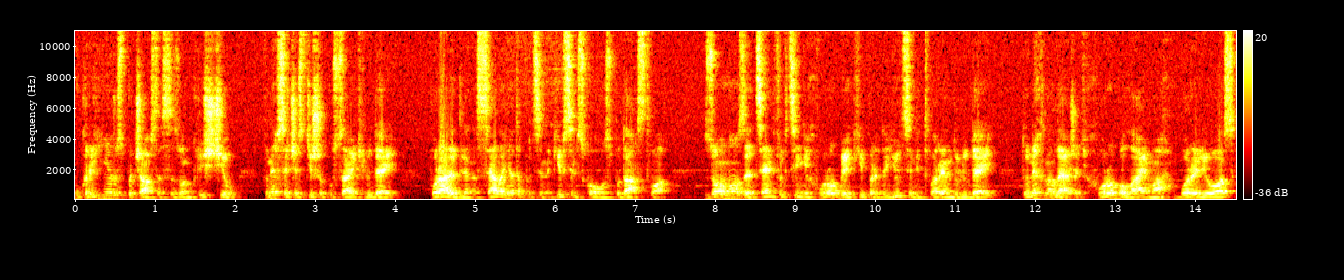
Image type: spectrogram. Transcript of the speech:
В Україні розпочався сезон кліщів. Вони все частіше кусають людей. Поради для населення та працівників сільського господарства. Зоонози це інфекційні хвороби, які передаються від тварин до людей. До них належать хвороба лайма, бореліоз,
